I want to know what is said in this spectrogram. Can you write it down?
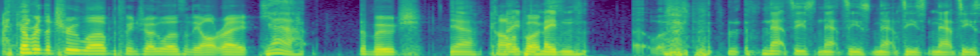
I think- covered the true love between Juggalos and the alt right, Yeah, the mooch. Yeah, Comic Maid- books. Maiden. Nazis, Nazis, Nazis, Nazis.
